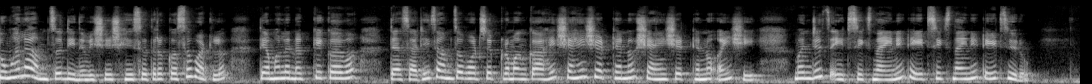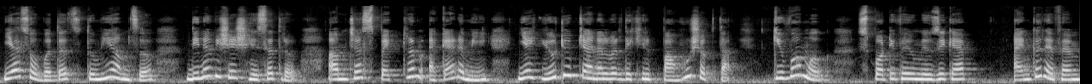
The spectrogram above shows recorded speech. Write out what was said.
तुम्हाला आमचं दिनविशेष हे सत्र कसं वाटलं ते आम्हाला नक्की कळवा. त्यासाठीच आमचा व्हॉट्सअप क्रमांक आहे शहाऐंशी अठ्ठ्याण्णव शहाऐंशी अठ्ठ्याण्णव ऐंशी म्हणजेच eight six nine eight eight six nine eight eight zero यासोबतच तुम्ही आमचं दिनविशेष हे सत्र आमच्या स्पेक्ट्रम अकॅडमी या यूट्यूब चॅनलवर देखील पाहू शकता. किंवा मग स्पॉटीफाय म्युझिक ॲप अँकर F M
